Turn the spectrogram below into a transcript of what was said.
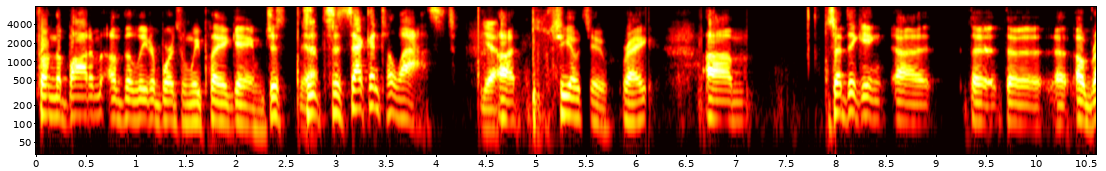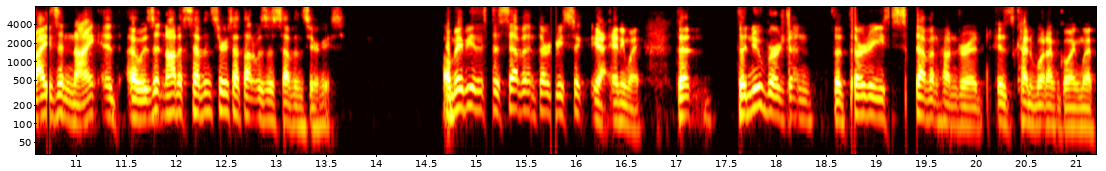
from the bottom of the leaderboards when we play a game, just Yeah. it's a second to last. Yeah. Uh, CO2, right? Um, so I'm thinking uh, the the uh, oh, Ryzen 9. Oh, is it not a seven series? I thought it was a seven series. Oh, maybe it's a 736. Yeah. Anyway, the the new version, the 3700, is kind of what I'm going with.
